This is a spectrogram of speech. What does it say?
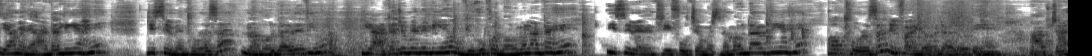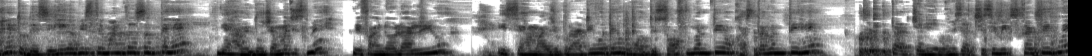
यहाँ मैंने आटा लिया है, जिसमें मैं थोड़ा सा नमक डाल देती हूँ। ये आटा जो मैंने लिया है, वो गेहूँ का नॉर्मल आटा है। इसमें मैंने थ्री फोर चम्मच नमक डाल दिया है। और थोड़ा सा रिफाइंड ऑयल डाल देते हैं। आप चाहें तो देसी घी का भी इस्तेमाल कर सकते हैं। यहाँ मैं दो चम्मच इसमें रिफाइंड ऑयल डाल रही हूँ। इससे हमारे जो पराठे होते हैं बहुत ही सॉफ्ट बनते हैं और खस्ता बनते हैं। तो चलिए अब हम इसे अच्छे से मिक्स करते हुए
